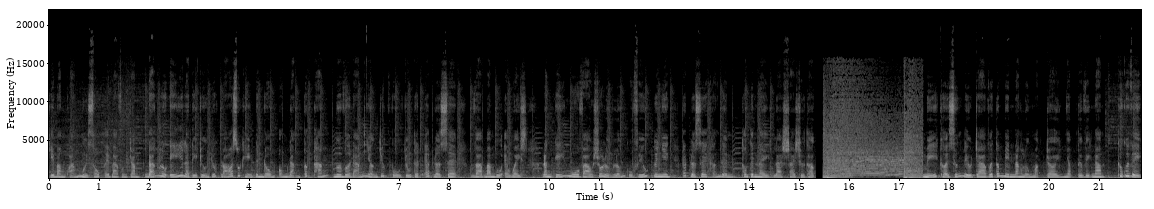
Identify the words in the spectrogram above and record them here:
chỉ bằng khoảng 16,3%. Đáng lưu ý là thị trường trước đó xuất hiện tin đồn ông Đặng Tất Thắng, người vừa đảm nhận chức vụ chủ tịch FLC và Bamboo Airways, đăng ký mua vào số lượng lớn cổ phiếu. Tuy nhiên, FLC khẳng định thông tin này là sai sự thật. Mỹ khởi xướng điều tra với tấm pin năng lượng mặt trời nhập từ Việt Nam. Thưa quý vị,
